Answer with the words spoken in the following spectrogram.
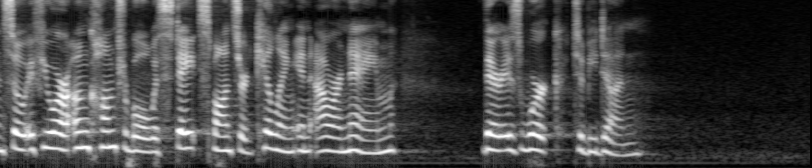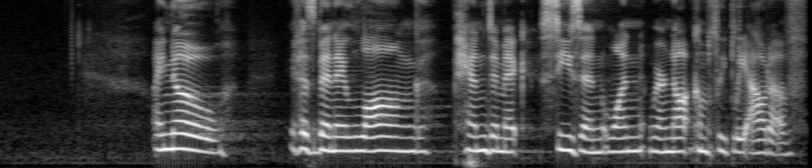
And so, if you are uncomfortable with state sponsored killing in our name, there is work to be done. I know it has been a long pandemic season, one we're not completely out of.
